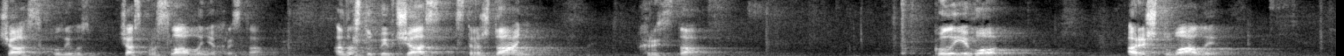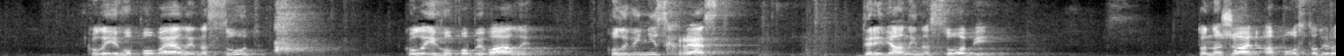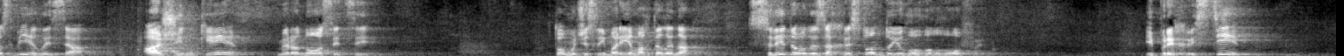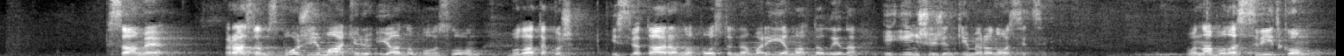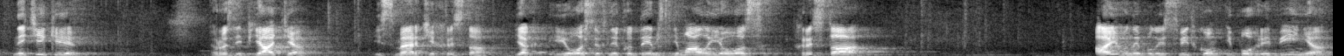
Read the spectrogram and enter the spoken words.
час, коли Гос- час прославлення Христа, а наступив час страждань Христа, коли його арештували, коли його повели на суд, коли його побивали, коли він ніс хрест дерев'яний на собі, то, на жаль, апостоли розбіглися, а жінки, мироносиці, в тому числі Марія Магдалина, слідували за Христом до Його Голгофи. І при Христі саме разом з Божою матір'ю Іоанном Богословом була також і свята равноапостольна Марія Магдалина, і інші жінки-мироносиці. Вона була свідком не тільки розіп'яття і смерті Христа, як Іосиф Никодим знімали його з Христа, а й вони були свідком і погребіння.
